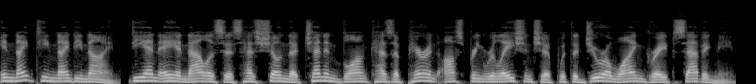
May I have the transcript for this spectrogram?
In 1999, DNA analysis has shown that Chenin Blanc has a parent-offspring relationship with the Jura wine grape Savagnin.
